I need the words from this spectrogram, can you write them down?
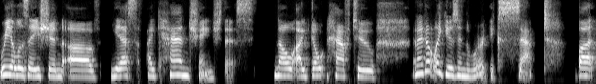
realization of yes i can change this. No i don't have to and i don't like using the word accept but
